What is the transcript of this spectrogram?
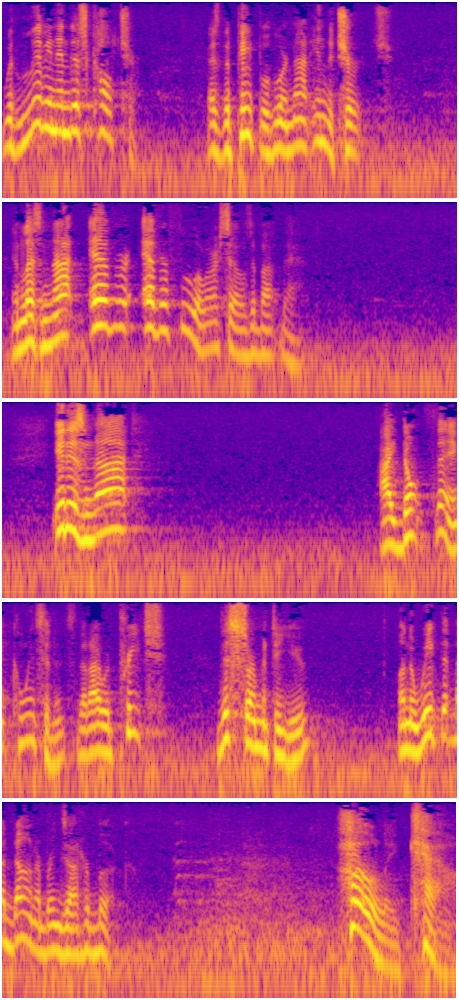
with living in this culture as the people who are not in the church. And let's not ever, ever fool ourselves about that. It is not, I don't think, coincidence that I would preach this sermon to you on the week that Madonna brings out her book. Holy cow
